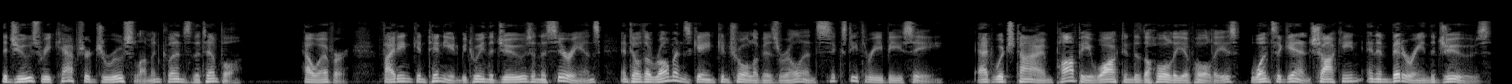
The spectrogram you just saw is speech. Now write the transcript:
the Jews recaptured Jerusalem and cleansed the temple. However, fighting continued between the Jews and the Syrians until the Romans gained control of Israel in 63 BC, at which time Pompey walked into the Holy of Holies, once again shocking and embittering the Jews.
